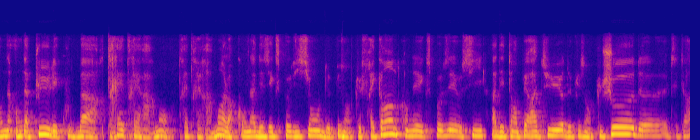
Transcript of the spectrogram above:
On n'a plus les coups de barre très très rarement, très très rarement, alors qu'on a des expositions de plus en plus fréquentes qu'on est exposé aussi à des températures de plus en plus chaudes, euh, etc.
